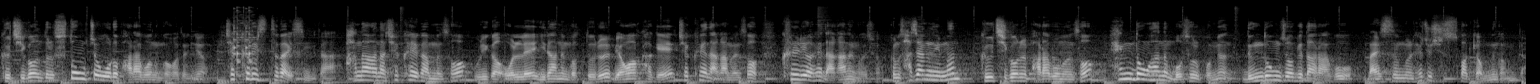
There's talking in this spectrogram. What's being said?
그 직원들을 수동적으로 바라보는 거거든요. 체크 리스트가 있습니다. 하나하나 체크해 가면서 우리가 원래 일하는 것들을 명확하게 체크해 나가면서 클리어해 나가는 거죠. 그럼 사장님은 그 직원을 바라보면서 행동하는 모습을 보면 능동적이다라고 말씀을 해주실 수밖에 없는 겁니다.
